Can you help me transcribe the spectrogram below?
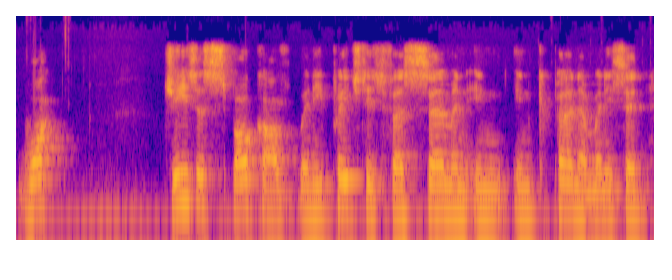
what Jesus spoke of when he preached his first sermon in, in Capernaum, when he said,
